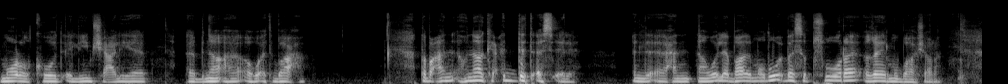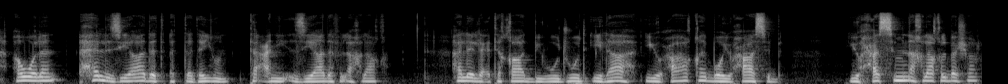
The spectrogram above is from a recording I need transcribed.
المورال كود اللي يمشي عليها أبنائها أو أتباعها. طبعا هناك عدة أسئلة حنتناولها بهذا الموضوع بس بصورة غير مباشرة. اولا هل زيادة التدين تعني زيادة في الأخلاق؟ هل الاعتقاد بوجود إله يعاقب ويحاسب يحسن من أخلاق البشر؟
